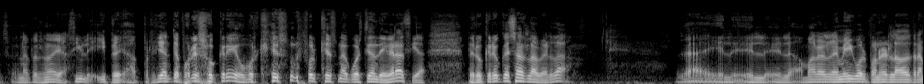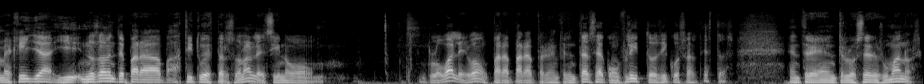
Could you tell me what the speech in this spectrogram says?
soy una persona irascible. Y precisamente por eso creo, porque es, porque es una cuestión de gracia. Pero creo que esa es la verdad. El, el amar al enemigo, el poner la otra mejilla, y no solamente para actitudes personales, sino globales, vamos, para, para, para enfrentarse a conflictos y cosas de estas entre, entre los seres humanos.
